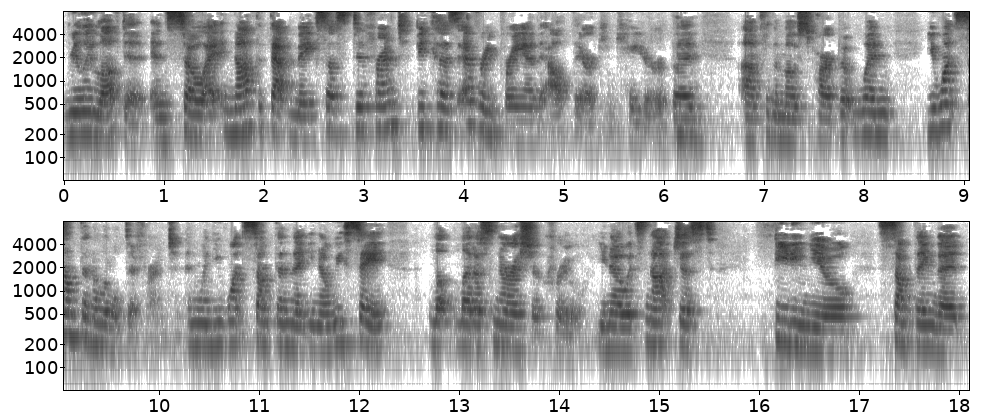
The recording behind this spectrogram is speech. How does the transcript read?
really loved it. And so, I, not that that makes us different because every brand out there can cater, but um, for the most part. But when you want something a little different, and when you want something that you know, we say, let, let us nourish your crew. You know, it's not just feeding you something that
